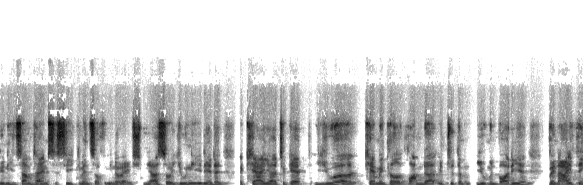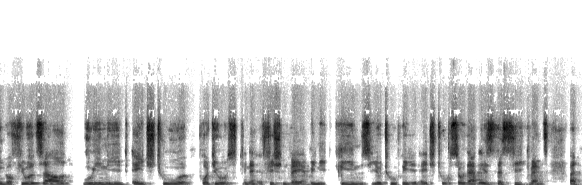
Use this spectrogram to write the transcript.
You need sometimes a sequence of innovation. Yeah. So you needed a carrier to get your chemical wonder into the human body. When I think of fuel cell, we need H2 produced in an efficient way and we need green CO2 free H2. So that is the sequence. But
